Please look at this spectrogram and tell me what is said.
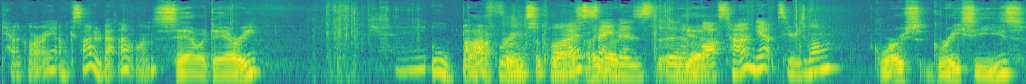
category. I'm excited about that one. Sour dairy. Okay. Ooh, bathroom, Bathroom supplies, supplies. Same I- as uh, yeah. last time. Yep, series one. Gross greasies.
